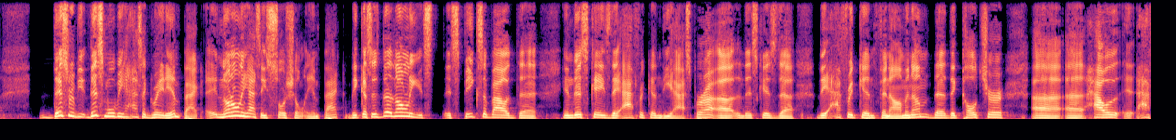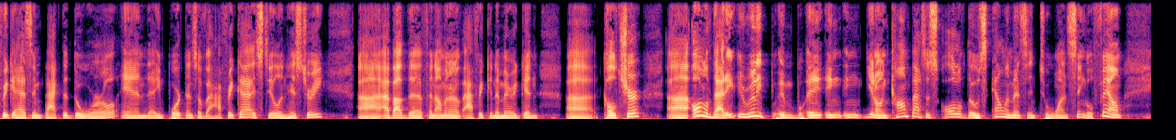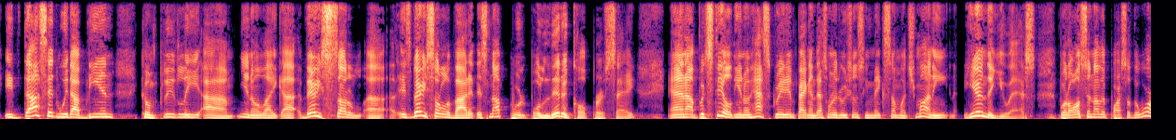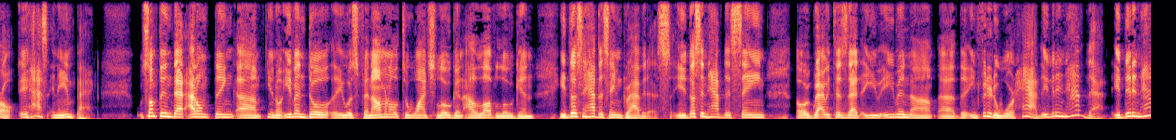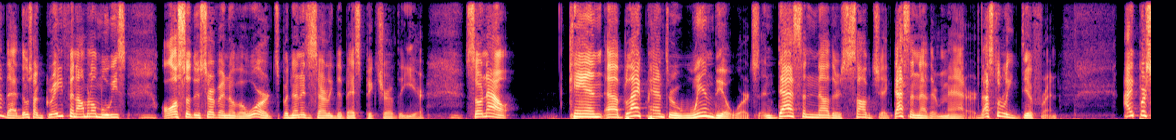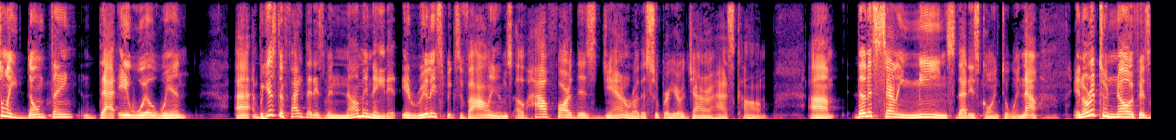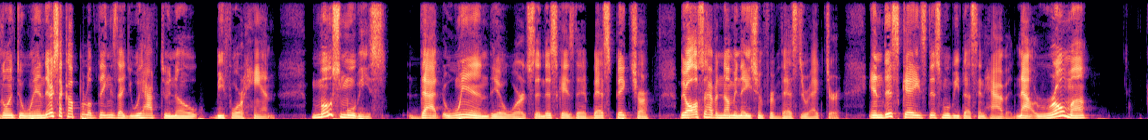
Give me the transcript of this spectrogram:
this review, this movie has a great impact. It not only has a social impact because it not only it speaks about the, in this case, the African diaspora, uh, in this case, the the African phenomenon, the the culture, uh, uh, how Africa has impacted the world, and the importance of Africa is still in history. Uh, about the phenomenon of African American uh, culture, uh, all of that, it, it really, in, in, in, you know, encompasses all of those elements into one single film. It does it without being completely, um, you know, like uh, very subtle. Uh, it's very subtle about it. It's not po- political per se, and uh, but still, you know, it has great impact, and that's one of the reasons he makes so much money here in the U.S., but also in other parts of the world. It has an impact something that I don't think, um, you know, even though it was phenomenal to watch Logan, I love Logan. It doesn't have the same gravitas. It doesn't have the same or gravitas that even uh, uh, the Infinity War had. It didn't have that. It didn't have that. Those are great, phenomenal movies, also deserving of awards, but not necessarily the best picture of the year. So now, can uh, Black Panther win the awards? And that's another subject. That's another matter. That's totally different. I personally don't think that it will win uh, but just the fact that it's been nominated, it really speaks volumes of how far this genre, the superhero genre, has come. Um, doesn't necessarily means that it's going to win. Now, in order to know if it's going to win, there's a couple of things that we have to know beforehand. Most movies that win the awards, in this case, the Best Picture, they also have a nomination for Best Director. In this case, this movie doesn't have it. Now, Roma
